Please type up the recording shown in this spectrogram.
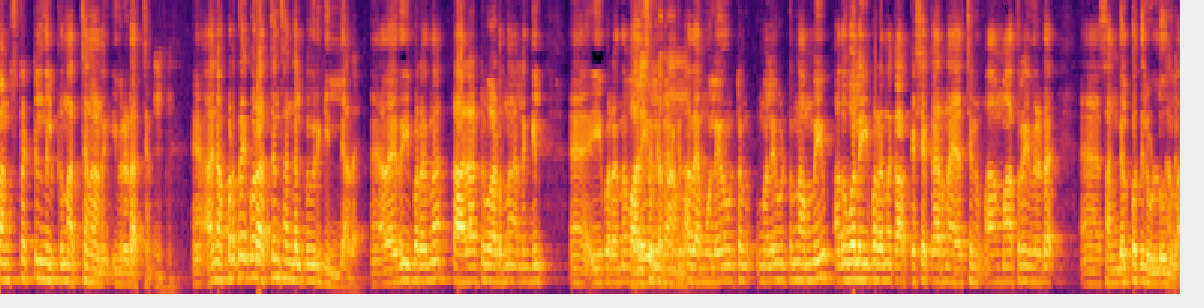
കൺസ്ട്രക്റ്റിൽ നിൽക്കുന്ന അച്ഛനാണ് ഇവരുടെ അച്ഛൻ. അതിനപ്പുറത്തേക്ക് ഒരു അച്ഛൻ സങ്കല്പം ഇവർക്ക് ഇല്ലാതെ അതായത് ഈ പറയുന്ന താരാട്ട് പാടുന്ന അല്ലെങ്കിൽ ഈ പറയുന്ന വാത്സല്യം കാണിക്കുന്ന അതെ മുലയൂട്ട മുലയൂട്ടുന്ന അമ്മയും അതുപോലെ ഈ പറയുന്ന കർക്കശക്കാരനായ അച്ഛനും മാത്രം ഇവരുടെ സങ്കല്പത്തിലുള്ളൂ എന്നുള്ള.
